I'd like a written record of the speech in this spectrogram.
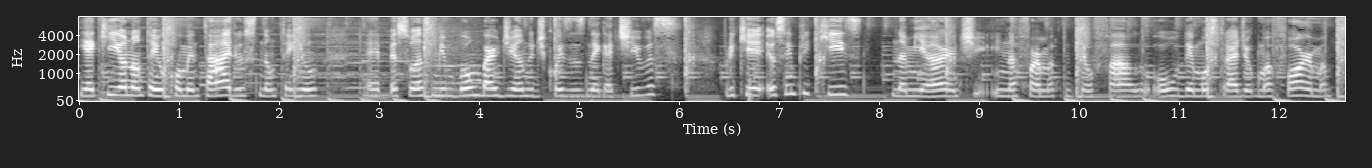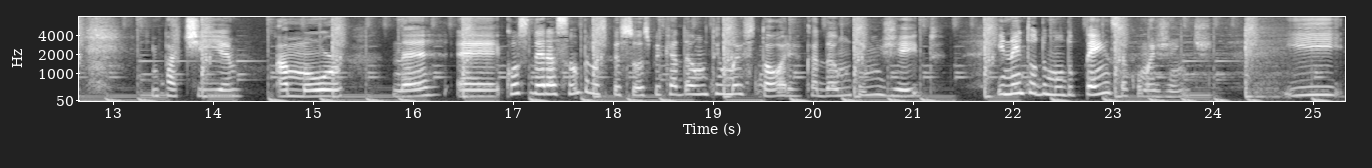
E aqui eu não tenho comentários, não tenho é, pessoas me bombardeando de coisas negativas, porque eu sempre quis na minha arte e na forma com que eu falo, ou demonstrar de alguma forma empatia, amor, né? É, consideração pelas pessoas, porque cada um tem uma história, cada um tem um jeito. E nem todo mundo pensa como a gente. E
